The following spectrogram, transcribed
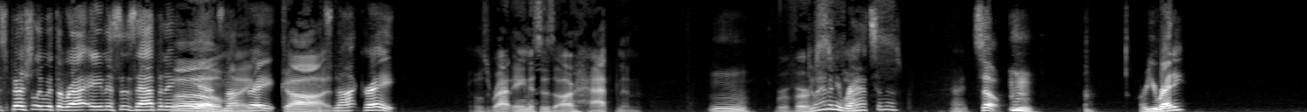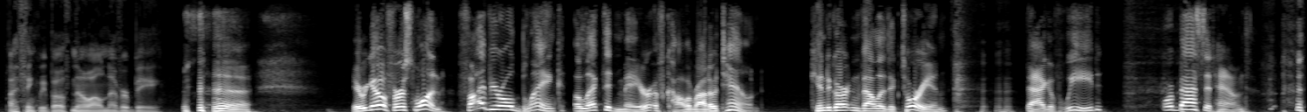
especially with the rat anuses happening. Oh yeah, it's my not great. God, It's not great. Those rat anuses are happening. Mm. Reverse. Do I have any farts. rats in this? All right. So, are you ready? I think we both know I'll never be. Here we go. First one. Five year old blank elected mayor of Colorado Town. Kindergarten valedictorian, bag of weed, or basset hound.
